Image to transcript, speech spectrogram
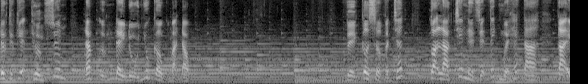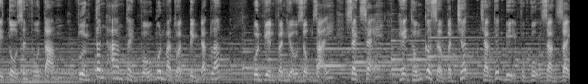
được thực hiện thường xuyên, đáp ứng đầy đủ nhu cầu của bạn đọc. Về cơ sở vật chất, tọa lạc trên nền diện tích 10 ha tại tổ dân phố 8, phường Tân An, thành phố Buôn Ma Thuột, tỉnh Đắk Lắk. Khuôn viên phân hiệu rộng rãi, sạch sẽ, hệ thống cơ sở vật chất, trang thiết bị phục vụ giảng dạy,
